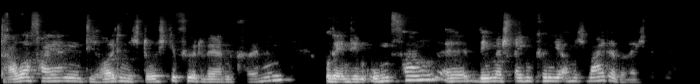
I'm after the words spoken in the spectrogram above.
Trauerfeiern, die heute nicht durchgeführt werden können oder in dem Umfang, äh, dementsprechend können die auch nicht weiter berechnet werden.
